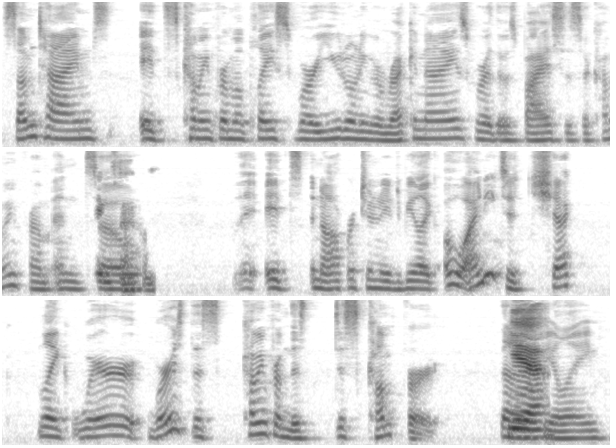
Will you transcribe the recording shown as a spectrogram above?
sometimes it's coming from a place where you don't even recognize where those biases are coming from and so Exactly. it's an opportunity to be like oh i need to check like where where is this coming from this discomfort that Yeah. i'm feeling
